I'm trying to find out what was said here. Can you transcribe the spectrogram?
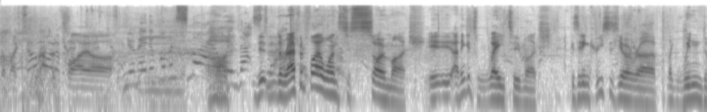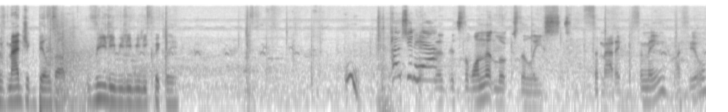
Got like rapid fire. You made a woman smile Oh, the, the rapid fire one's just so much. It, it- I think it's way too much because it increases your uh, like wind of magic build up really, really, really quickly. Potion here. The- It's the one that looks the least thematic for me, I feel.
